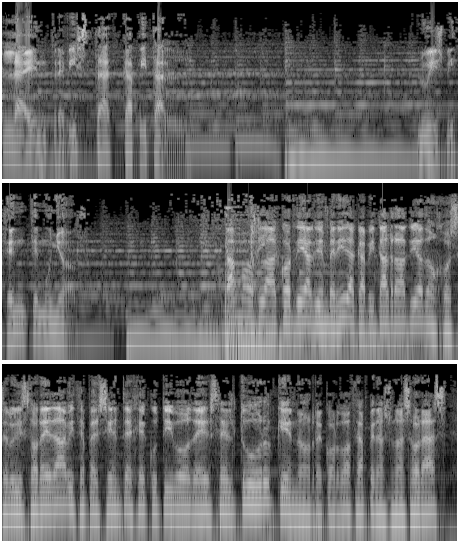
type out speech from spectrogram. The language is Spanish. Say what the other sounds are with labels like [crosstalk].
La entrevista capital. Luis Vicente Muñoz. Damos la cordial bienvenida a Capital Radio a don José Luis Toreda, vicepresidente ejecutivo de Excel Tour, que nos recordó hace apenas unas horas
